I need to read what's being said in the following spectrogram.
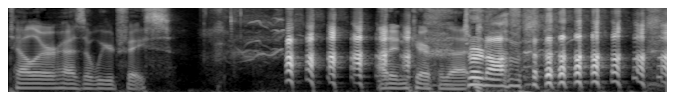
Teller has a weird face. I didn't care for that. Turn off.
